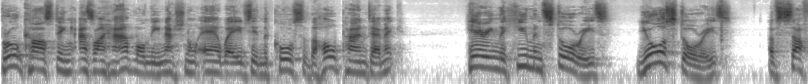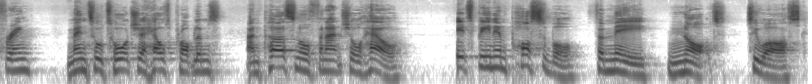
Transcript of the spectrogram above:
Broadcasting as I have on the national airwaves in the course of the whole pandemic, hearing the human stories, your stories, of suffering, mental torture, health problems, and personal financial hell, it's been impossible for me not to ask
